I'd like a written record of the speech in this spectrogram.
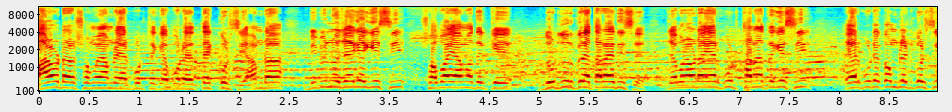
বারোটার সময় আমরা এয়ারপোর্ট থেকে পরে ত্যাগ করছি। আমরা বিভিন্ন জায়গায় গেছি, সবাই আমাদেরকে দূর দূর করে তাড়াই দিছে। যেমন আমরা এয়ারপোর্ট থানাতে গেছি এয়ারপোর্টে কমপ্লেন করছি,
